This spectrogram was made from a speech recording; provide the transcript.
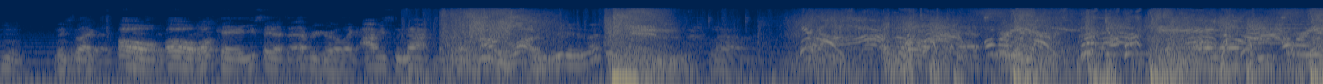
doing the. Hmm. And she's like, oh, oh, okay. You say that to every girl. Like, obviously not. Round Are one. you reading the message? Nah. Here goes! Over here! Over here!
